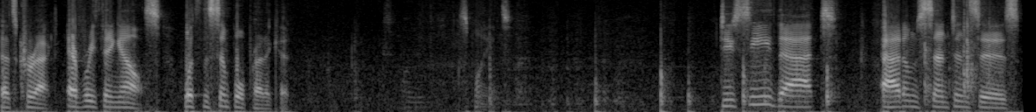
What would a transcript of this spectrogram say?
That's correct. Everything else. What's the simple predicate? Explains. Do you see that Adam's sentence is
